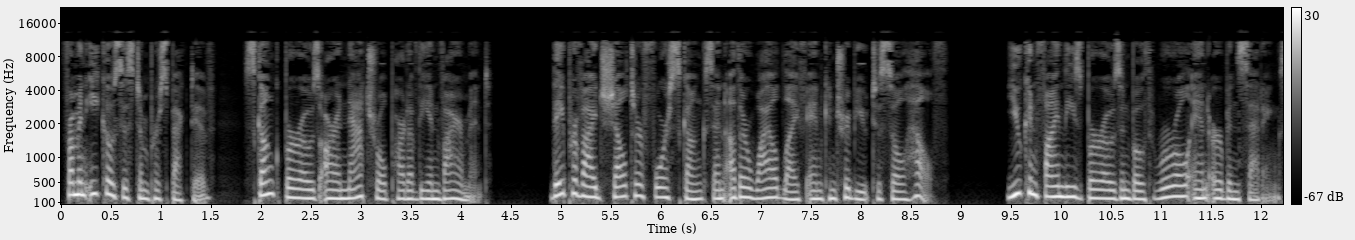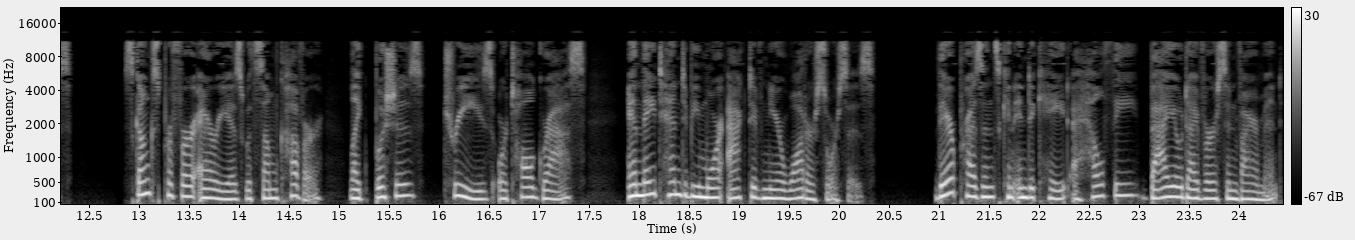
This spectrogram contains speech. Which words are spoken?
From an ecosystem perspective, skunk burrows are a natural part of the environment. They provide shelter for skunks and other wildlife and contribute to soil health. You can find these burrows in both rural and urban settings. Skunks prefer areas with some cover, like bushes, trees, or tall grass, and they tend to be more active near water sources. Their presence can indicate a healthy, biodiverse environment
